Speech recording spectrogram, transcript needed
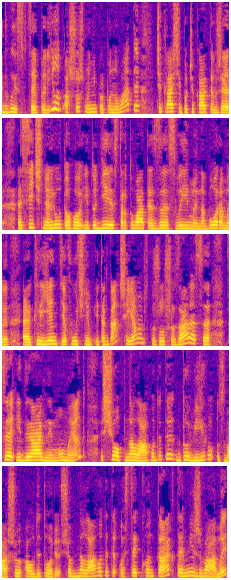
підвис в цей період. А що ж мені пропонувати? Чи краще почекати вже е, січня, лютого і тоді стартувати з своїми наборами е, клієнтів, учнів і так далі? Я вам скажу, що зараз е, це ідеальний момент. Щоб налагодити довіру з вашою аудиторією, щоб налагодити ось цей контакт між вами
